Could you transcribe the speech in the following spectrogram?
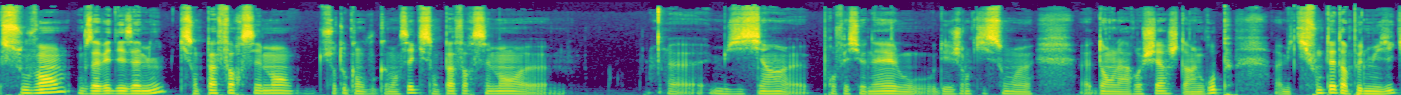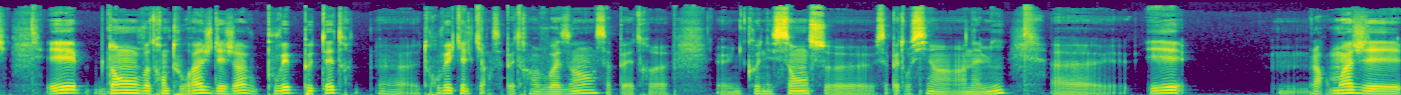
souvent, vous avez des amis qui sont pas forcément, surtout quand vous commencez, qui sont pas forcément musiciens euh, professionnels ou, des gens qui sont euh, dans la recherche d'un groupe, mais qui font peut-être un peu de musique. Et dans votre entourage, déjà, vous pouvez peut-être trouver quelqu'un. Ça peut être un voisin, ça peut être une connaissance, ça peut être aussi un, un ami. et mm, alors moi, j'ai,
